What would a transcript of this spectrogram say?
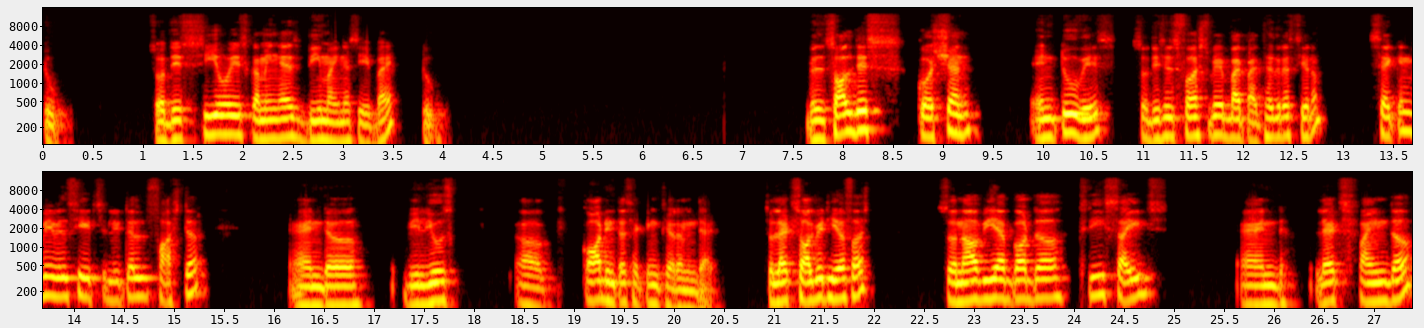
2. So this CO is coming as B minus A by 2. We'll solve this question in two ways. So this is first way by Pythagoras theorem. Second way, we'll see it's a little faster and uh, we'll use uh, chord intersecting theorem in that. So let's solve it here first. So now we have got the three sides and let's find the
